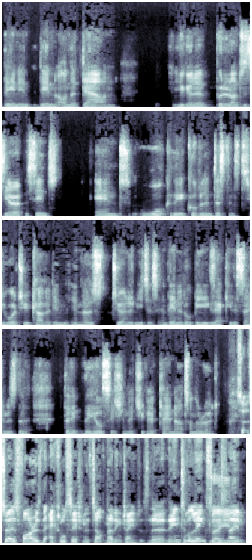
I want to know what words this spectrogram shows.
then in, then on the down you're going to put it onto zero percent and walk the equivalent distance to what you covered in in those 200 meters. And then it'll be exactly the same as the the, the hill session that you've had planned out on the road. So, so as far as the actual session itself, nothing changes. The the interval lengths no, are the you, same.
